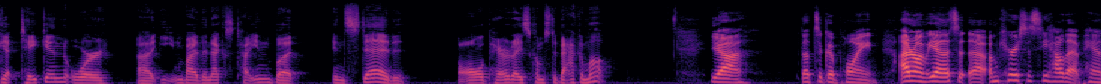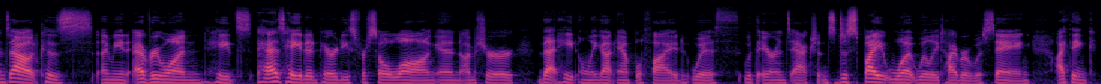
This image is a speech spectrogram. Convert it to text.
get taken or uh, eaten by the next Titan. But instead, all of Paradis comes to back him up. Yeah, that's a good point. I don't know. Yeah, that's. Uh, I'm curious to see how that pans out because I mean, everyone hates has hated Paradis for so long, and I'm sure that hate only got amplified with with Eren's actions, despite what Willy Tybur was saying. I think.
